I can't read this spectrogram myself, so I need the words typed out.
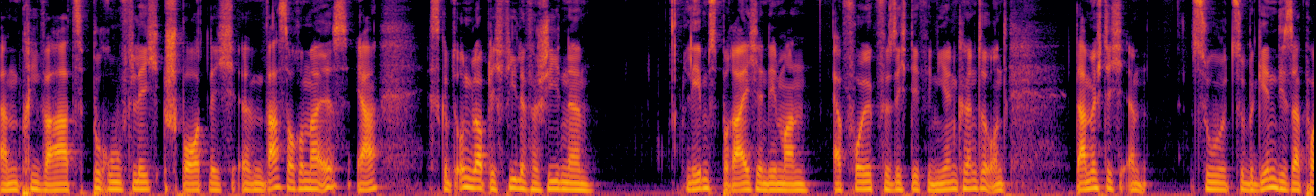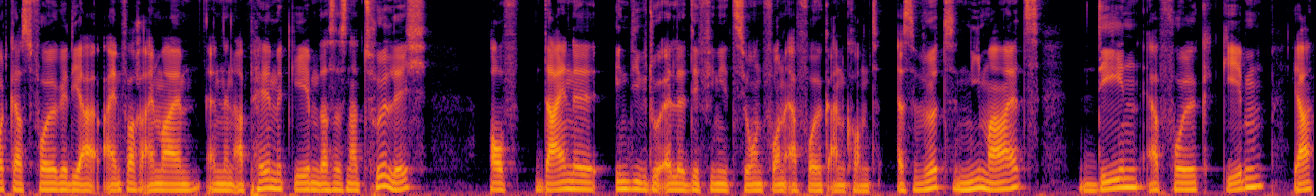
ähm, privat, beruflich, sportlich, ähm, was auch immer ist, ja. Es gibt unglaublich viele verschiedene Lebensbereiche, in denen man Erfolg für sich definieren könnte und da möchte ich ähm, zu, zu Beginn dieser Podcast-Folge dir einfach einmal einen Appell mitgeben, dass es natürlich auf deine individuelle Definition von Erfolg ankommt. Es wird niemals den Erfolg geben. Ja,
